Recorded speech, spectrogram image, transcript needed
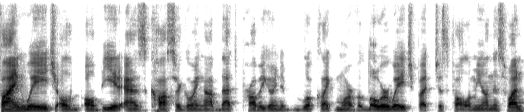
fine wage, albeit as costs are going up, that's probably going to look like more of a lower wage, but just follow me on this one.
